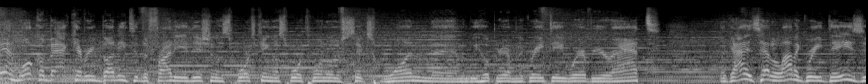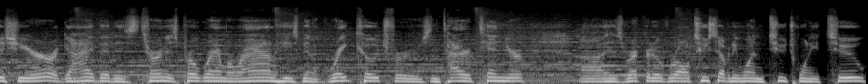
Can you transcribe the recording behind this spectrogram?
And welcome back, everybody, to the Friday edition of Sports King on Sports 1061. And we hope you're having a great day wherever you're at. A guy that's had a lot of great days this year, a guy that has turned his program around. He's been a great coach for his entire tenure. Uh, his record overall 271 222.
